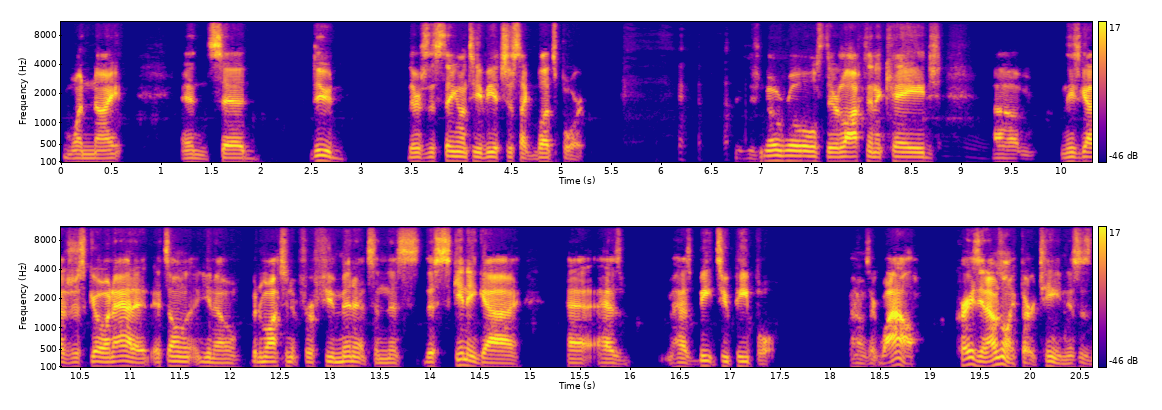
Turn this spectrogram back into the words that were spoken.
one night and said, "Dude, there's this thing on TV. It's just like blood sport. There's no rules. They're locked in a cage. Um, these guys are just going at it. It's only you know been watching it for a few minutes, and this this skinny guy ha- has has beat two people. And I was like, wow, crazy. And I was only 13. This is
